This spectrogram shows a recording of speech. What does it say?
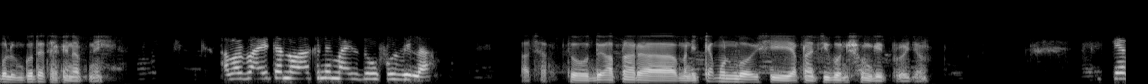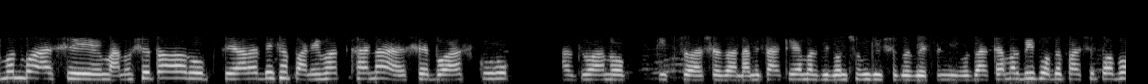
বলুন কোথায় থাকেন আপনি? আমার বাড়িটা নোয়াখালী মাইজদু উপজেলা আচ্ছা তো আপনার মানে কেমন বয়সী আপনার জীবন সংগীত প্রয়োজন? কেমন বয়সে? মানুষে তো রূপ চেহারা দেখে পানি ভাত খায় না সে বয়স্ক হোক আর জোয়ান হোক কিচ্ছু আসে জান আমি তাকে আমার জীবন সঙ্গী হিসেবে বেছে নিব। যাকে আমার বিপদে পাশে পাবো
